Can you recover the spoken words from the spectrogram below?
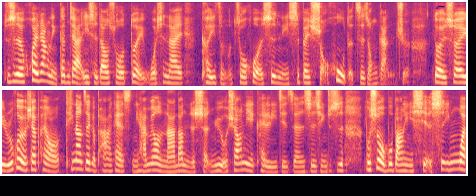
就是会让你更加意识到说，对我现在可以怎么做，或者是你是被守护的这种感觉。对，所以如果有些朋友听到这个 podcast，你还没有拿到你的神谕，我希望你也可以理解这件事情，就是不是我不帮你写，是因为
